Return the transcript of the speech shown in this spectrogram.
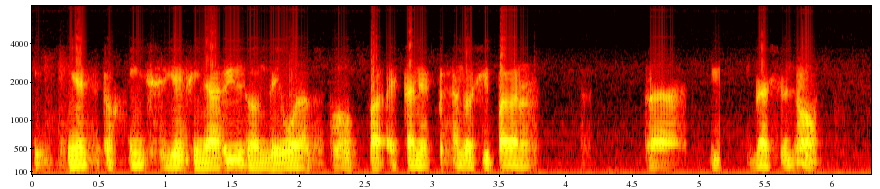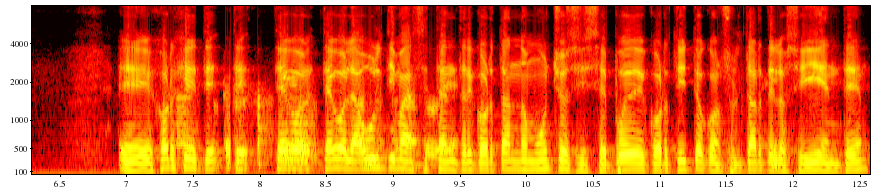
que estos 15 días sin abrir, donde bueno, están esperando si pagan gimnasio no eh, Jorge, te, hago, la última, se está entrecortando mucho, si se puede cortito consultarte lo siguiente,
